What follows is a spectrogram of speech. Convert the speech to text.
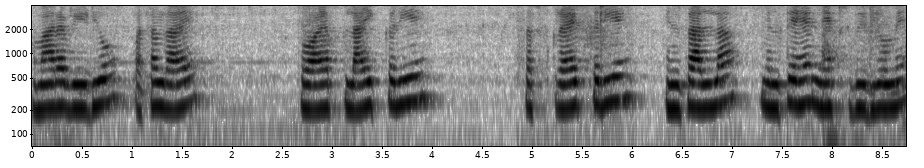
हमारा वीडियो पसंद आए तो आप लाइक करिए, सब्सक्राइब करिए इंशाल्लाह मिलते हैं नेक्स्ट वीडियो में।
